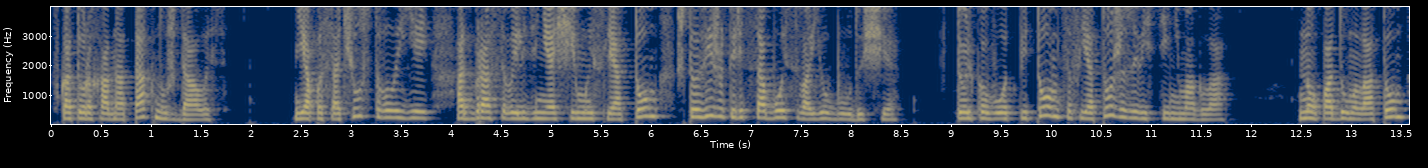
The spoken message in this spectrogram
в которых она так нуждалась. Я посочувствовала ей, отбрасывая леденящие мысли о том, что вижу перед собой свое будущее. Только вот питомцев я тоже завести не могла. Но подумала о том,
